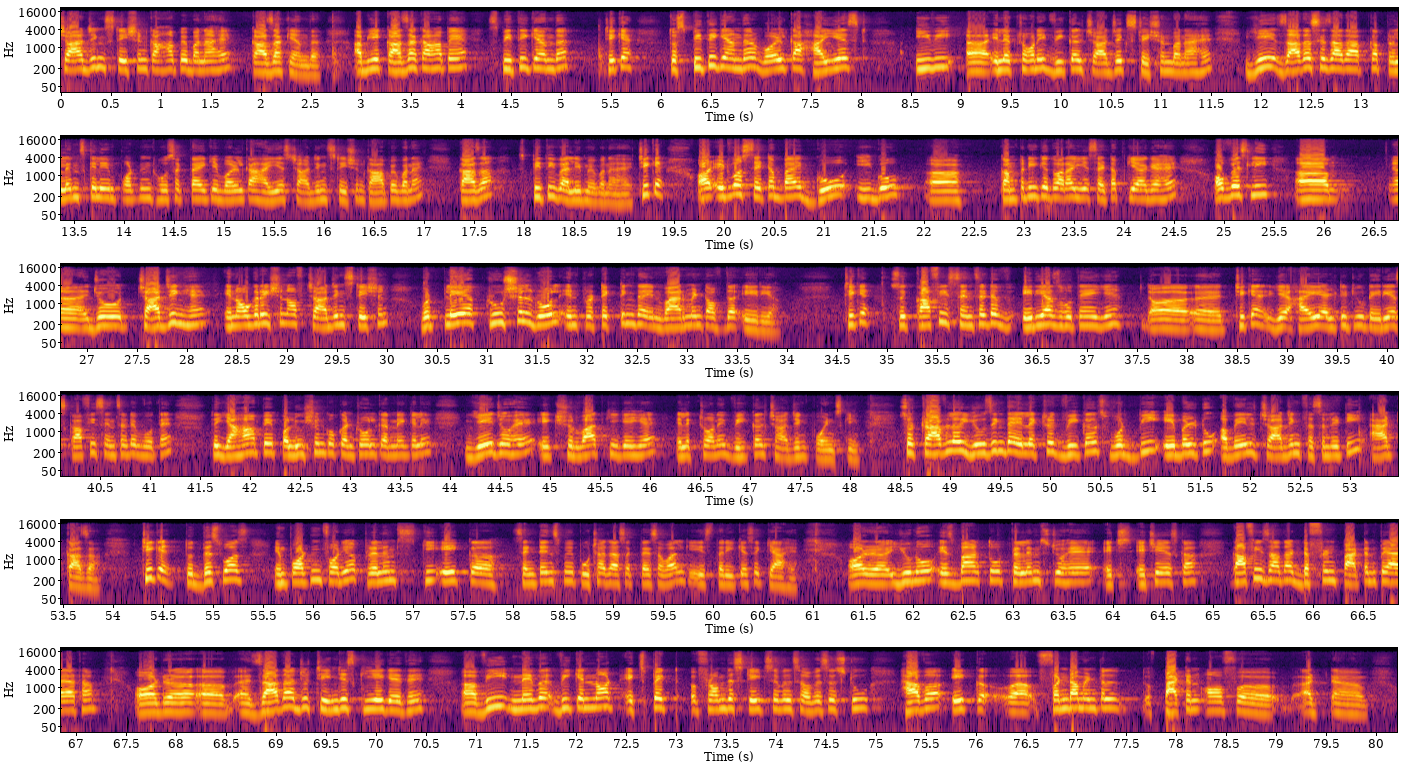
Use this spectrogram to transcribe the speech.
चार्जिंग स्टेशन कहाँ पे बना है? काजा के अंदर। अब ये काजा कहाँ पे है? स्पीति के अंदर, ठीक है? तो स्पीति के अंदर वर्ल्ड का highest EV electronic vehicle charging station बना है। ये ज़्यादा से ज़्यादा आपका प्रिलिम्स के लिए इंपॉर्टेंट हो सकता है कि वर्ल्ड का हाईएस्ट चार्जिंग स्टेशन कहाँ पे बना है? काजा स्पीति वैली में बना है ठीक है? और it was set up by go ego company के द्वारा ये सेटअप किया गया है। ऑब्वियसली uh, जो चार्जिंग है inauguration of charging station would play a crucial role in protecting the environment of the area ठीक है? सो काफ़ी सेंसिटिव एरियाज़ होते हैं ये ठीक है? ये हाई एल्टीट्यूड एरियाज़ काफ़ी सेंसिटिव होते हैं। तो यहाँ पे पोल्यूशन को कंट्रोल करने के लिए ये जो है एक शुरुआत की गई है इलेक्ट्रॉनिक व्हीकल चार्जिंग पॉइंट्स की। So traveller using the electric vehicles would be able to avail charging facility at Kaza ठीक है? तो this was important for your prelims की एक सेंटेंस uh, में पूछा जा सकता है सवाल कि इस तरीके से क्या है। और यू uh, नो इस बार तो प्रिलिम्स जो है एच एच का काफ़ी ज़्यादा डिफरेंट पैटर्न पे आया था और uh, uh, ज़्यादा जो चेंजेस किए गए थे we never we can not expect from the state civil services to have a एक fundamental pattern of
